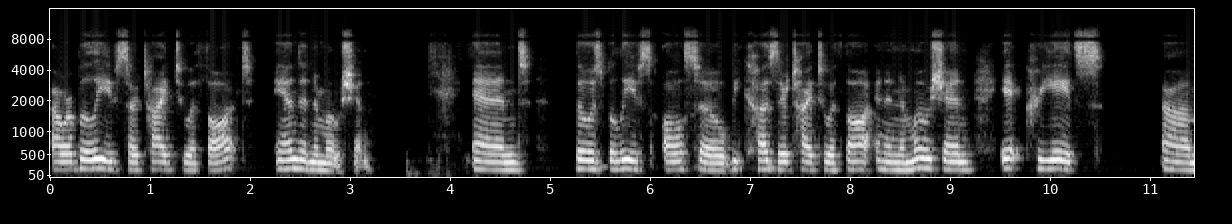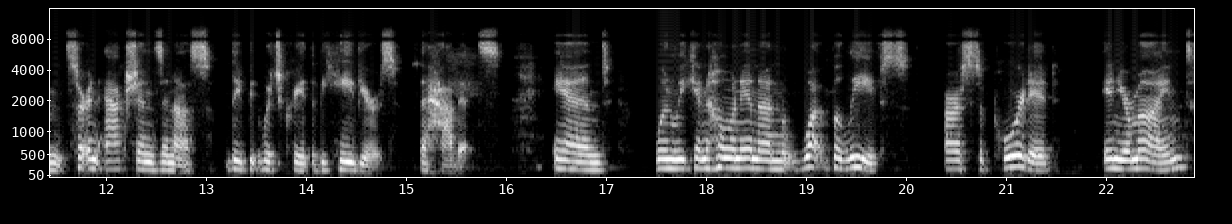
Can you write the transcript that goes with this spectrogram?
our beliefs are tied to a thought and an emotion. And those beliefs also, because they're tied to a thought and an emotion, it creates um, certain actions in us, the, which create the behaviors, the habits. And when we can hone in on what beliefs are supported in your mind,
